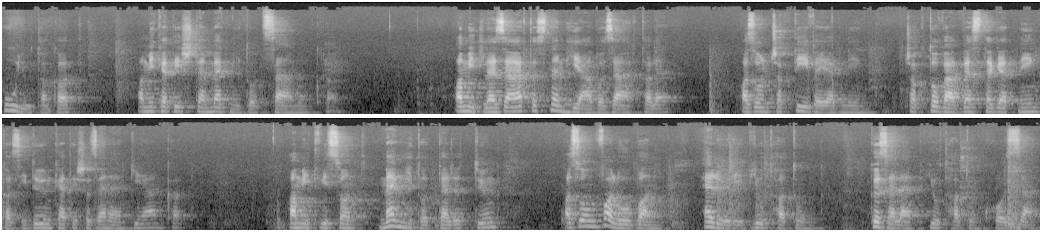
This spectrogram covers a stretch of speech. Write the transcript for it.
új utakat, amiket Isten megnyitott számunkra. Amit lezárt, azt nem hiába zárta le. Azon csak tévejegnénk, csak tovább vesztegetnénk az időnket és az energiánkat. Amit viszont megnyitott előttünk, azon valóban előrébb juthatunk, közelebb juthatunk hozzá.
